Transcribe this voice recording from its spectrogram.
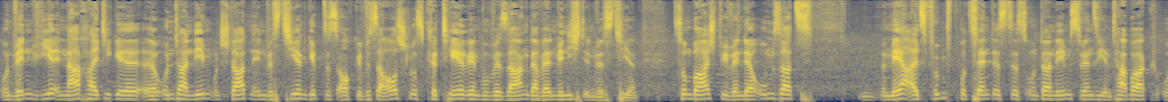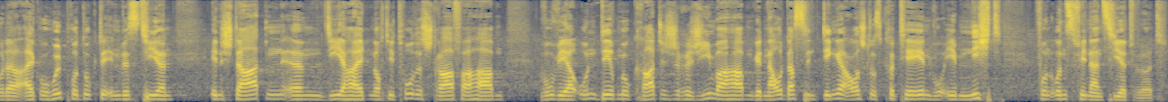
Und wenn wir in nachhaltige äh, Unternehmen und Staaten investieren, gibt es auch gewisse Ausschlusskriterien, wo wir sagen, da werden wir nicht investieren. Zum Beispiel, wenn der Umsatz mehr als fünf Prozent ist des Unternehmens, wenn sie in Tabak- oder Alkoholprodukte investieren, in Staaten, ähm, die halt noch die Todesstrafe haben, wo wir undemokratische Regime haben. Genau das sind Dinge, Ausschlusskriterien, wo eben nicht von uns finanziert wird.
